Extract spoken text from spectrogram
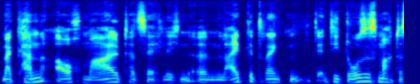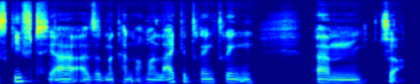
Man kann auch mal tatsächlich ein, ein Leitgetränk, die Dosis macht das Gift, ja, also man kann auch mal ein Leitgetränk trinken. Ähm, tja,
